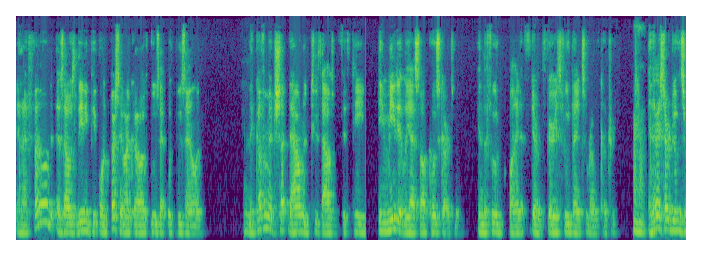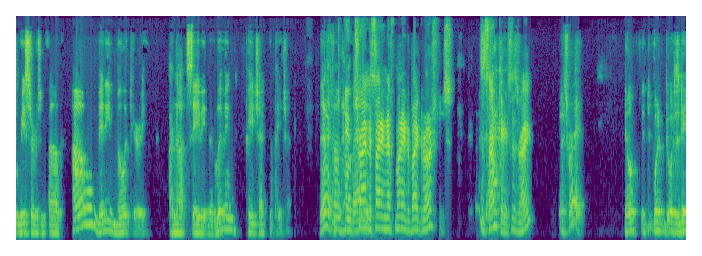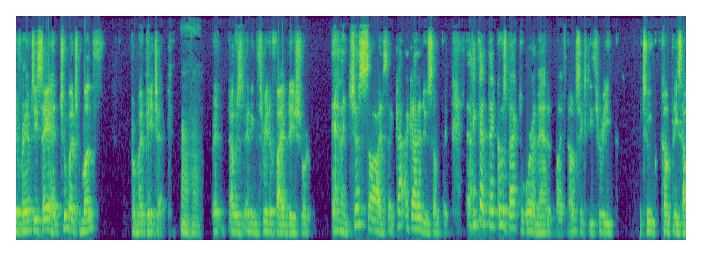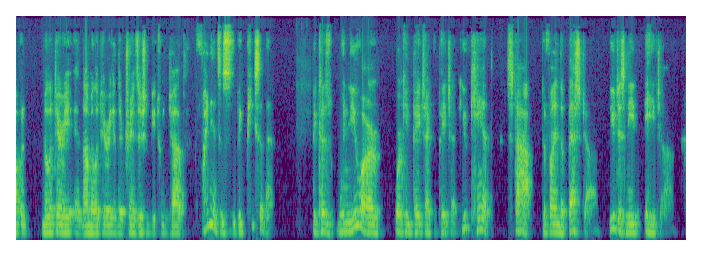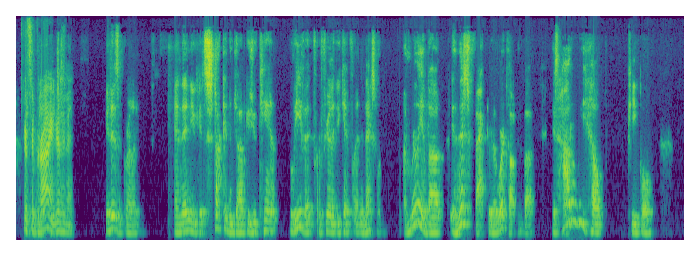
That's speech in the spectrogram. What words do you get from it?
And I found as I was leading people, and especially like I was Booz, with Booz Allen, when the government shut down in 2015, immediately I saw Coast Guardsmen in the food line at various food banks around the country. Mm-hmm. And then I started doing some research and found how many military are not saving. They're living paycheck to paycheck. And then I found how and trying is, to find enough money to buy groceries in exactly. some cases, right? That's right. You know, it, what, what does Dave Ramsey say? I had too much month for my paycheck. Mm-hmm. Right. I was ending three to five days short. And I just saw, I said, I got to do something. I think that that goes back to where I'm at in life now. I'm 63, two companies helping military and non-military in their transition between jobs. Finances is a big piece of that. Because when you are working paycheck to paycheck, you can't stop to find the best job. You just need a job. It's a grind, isn't it? It is a grind. And then you get stuck in the job because you can't leave it for fear that you can't find the next one. I'm really about, in this factor that we're talking about, is how do we help people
